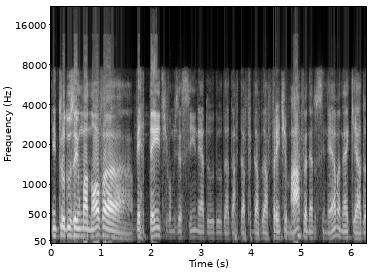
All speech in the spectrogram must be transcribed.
introduz aí uma nova vertente, vamos dizer assim, né? Do, do- da, da, da, da frente Marvel, né? Do cinema, né? Que é a do-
